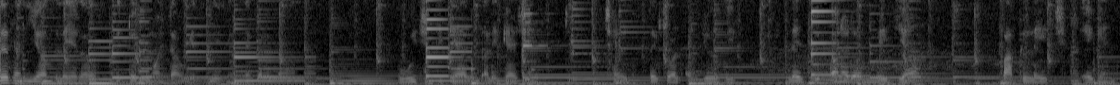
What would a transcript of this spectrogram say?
Seven years later, the document with in Netherlands, which details allegations of child sexual abuse, led to another media backlash against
